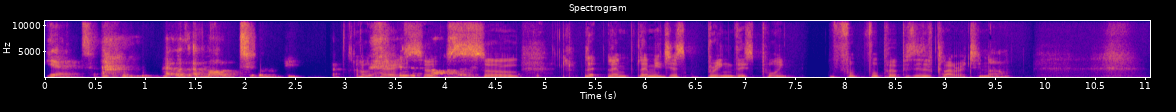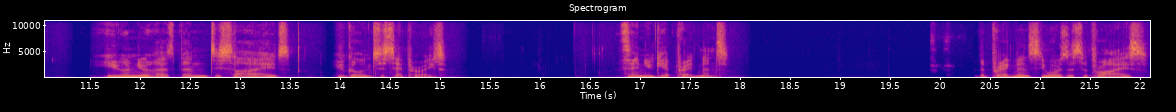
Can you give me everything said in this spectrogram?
yet. I was about to. Okay, so so let, let, let me just bring this point for, for purposes of clarity now, you and your husband decide you're going to separate. Then you get pregnant. The pregnancy was a surprise,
